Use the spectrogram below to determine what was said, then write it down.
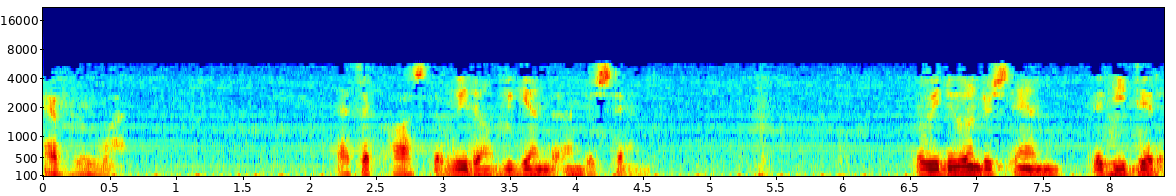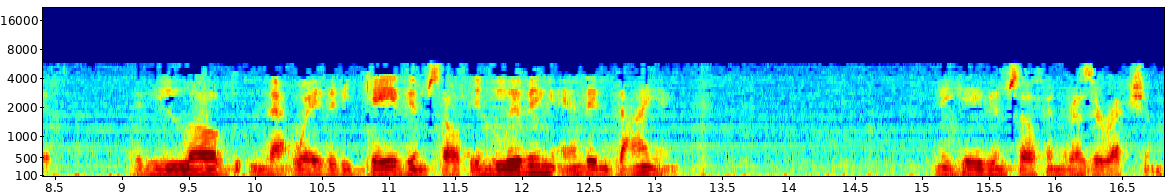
everyone. That's a cost that we don't begin to understand. But we do understand that He did it, that He loved in that way, that He gave Himself in living and in dying. And He gave Himself in resurrection.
